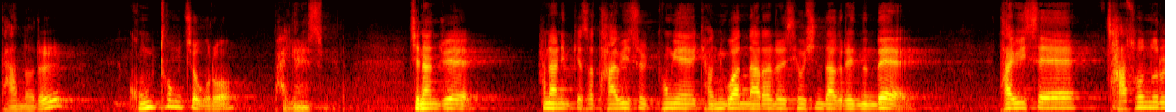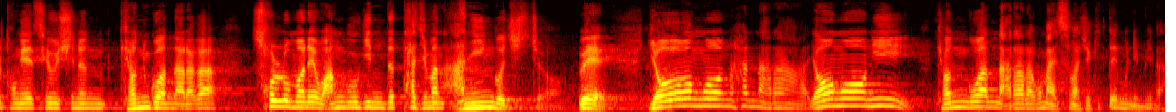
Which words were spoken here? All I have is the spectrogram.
단어를 공통적으로 발견했습니다. 지난주에 하나님께서 다윗을 통해 견고한 나라를 세우신다 그랬는데 다윗의 자손을 통해 세우시는 견고한 나라가 솔로몬의 왕국인 듯 하지만 아닌 것이죠. 왜? 영원한 나라, 영원히 견고한 나라라고 말씀하셨기 때문입니다.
